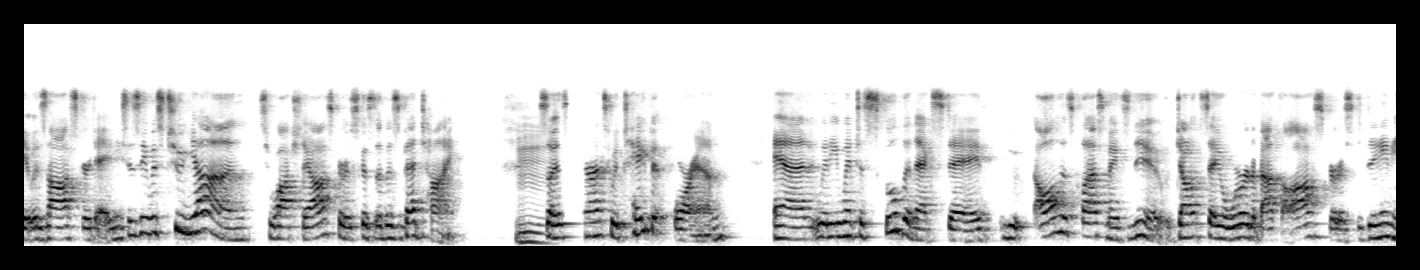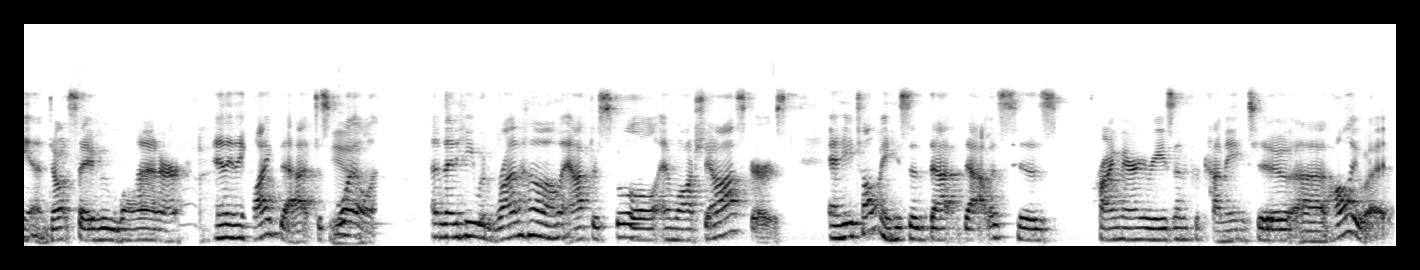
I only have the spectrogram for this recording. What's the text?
It was Oscar Day. And he says he was too young to watch the Oscars because of his bedtime. Mm. So his parents would tape it for him. And when he went to school the next day, he, all his classmates knew don't say a word about the Oscars to Damien. Don't say who won or anything like that to spoil yeah. it. And then he would run home after school and watch the Oscars. And he told me, he said that that was his primary reason for coming to uh, Hollywood.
